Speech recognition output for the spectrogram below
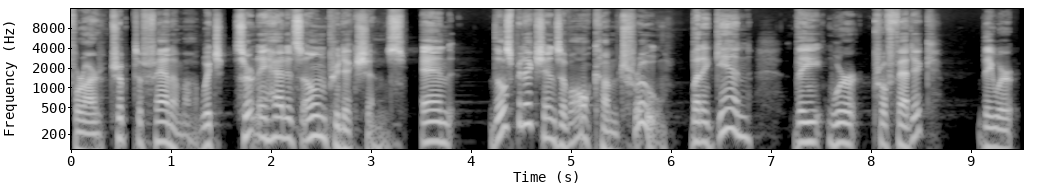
for our trip to Fatima, which certainly had its own predictions. And those predictions have all come true. But again, they were prophetic, they were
